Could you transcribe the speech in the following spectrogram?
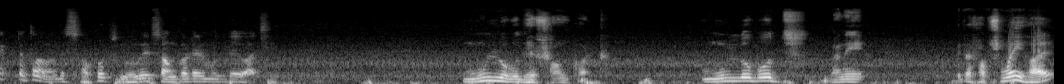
একটা তো আমাদের সকল গভীর সংকটের মধ্যেও আছে। মূল্যবোধের সংকট। মূল্যবোধ মানে এটা সবসময়ই হয়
